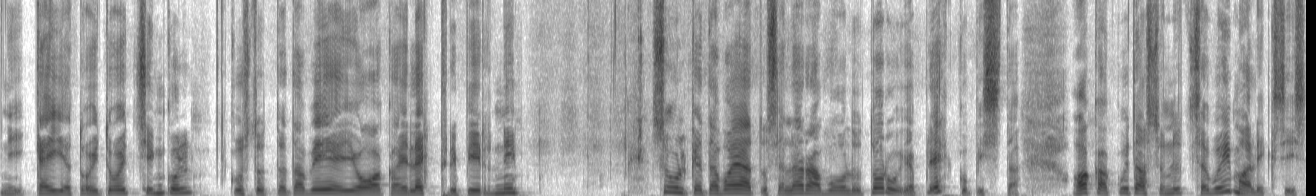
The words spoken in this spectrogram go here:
nii käia toiduotsingul, kustutada veejoaga elektripirni, sulgeda vajadusel äravoolutoru ja plehku pista, aga kuidas on üldse võimalik siis,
